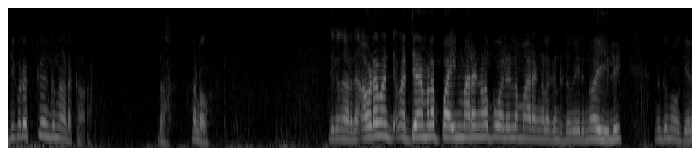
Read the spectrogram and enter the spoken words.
ഇതിൽ കൂടെ ഒക്കെ നമുക്ക് നടക്കാം. ഇതാ കണ്ടോ? ഇതൊക്കെ നടന്നത് അവിടെ മറ്റേ മറ്റേ നമ്മളെ പൈൻ മരങ്ങളെ പോലെയുള്ള മരങ്ങളൊക്കെ ഉണ്ട്. വരുന്ന വഴിയിൽ നിങ്ങൾക്ക് നോക്കിയാൽ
